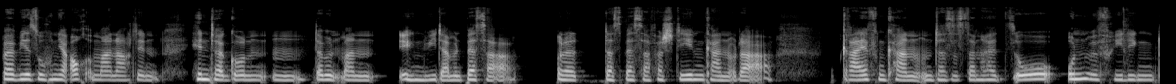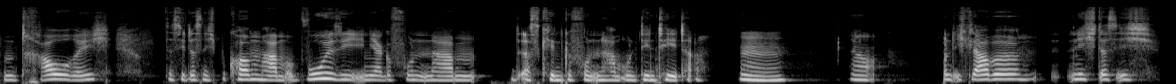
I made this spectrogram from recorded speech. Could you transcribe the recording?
Weil wir suchen ja auch immer nach den Hintergründen, damit man irgendwie damit besser oder das besser verstehen kann oder greifen kann. Und das ist dann halt so unbefriedigend und traurig, dass sie das nicht bekommen haben, obwohl sie ihn ja gefunden haben, das Kind gefunden haben und den Täter. Mhm. Ja. Und ich glaube nicht, dass ich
